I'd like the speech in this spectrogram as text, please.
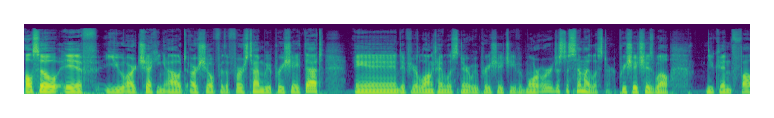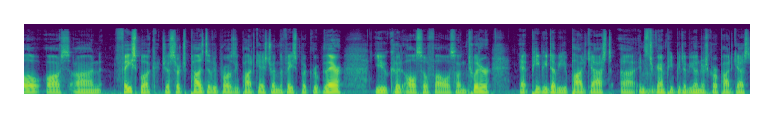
also, if you are checking out our show for the first time, we appreciate that. And if you're a longtime listener, we appreciate you even more, or just a semi listener, appreciate you as well. You can follow us on Facebook. Just search Positively Pro Wrestling Podcast. Join the Facebook group there. You could also follow us on Twitter at PPW Podcast, uh, Instagram PPW underscore podcast.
